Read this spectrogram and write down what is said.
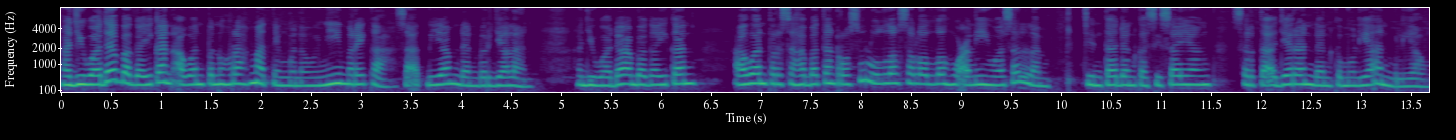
Haji Wada bagaikan awan penuh rahmat yang menaungi mereka saat diam dan berjalan. Haji Wada bagaikan awan persahabatan Rasulullah Shallallahu Alaihi Wasallam, cinta dan kasih sayang serta ajaran dan kemuliaan beliau.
